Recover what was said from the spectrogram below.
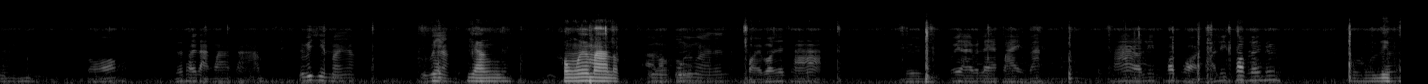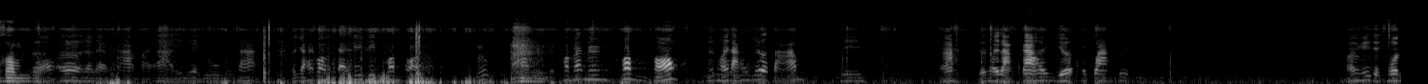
หนึ่งสองเดินถอยหลังมาสามแล้วพี่ชินมายังหรือว่ายังยังคงไม่มาหรอก อะลองคดูงไม่มาแล้วแหละปล่อยบอลช้าๆหนึ่งไม่ใหญ่มันแรงไปเห็นปะช้าๆเรารีบคล่อมก่อนอะรีบคล่อมเลยหนึ่งโอ้รีบคอมสด้วยองเออนั่นแหละข้ามไปอะเรื่อยๆดูช้าๆเราอยากให้บอลมันแตะรีบรีบคล่อมก่อนปึ๊บอะคล่อมละ หนึ่งคล่อมสองเดินถอยหลังให้เยอะสามสี่อะเดินถอยหลังก้าวให้เยอะให้กว้างขึ้นมาตรงนี้เดี๋ยวชน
